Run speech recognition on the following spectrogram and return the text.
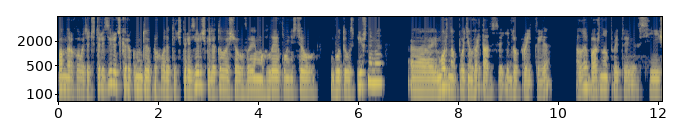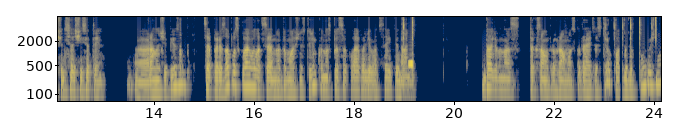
Вам нараховується 4 зірочки. Рекомендую проходити 4 зірочки для того, щоб ви могли повністю бути успішними. Е, можна потім вертатися і допройти, але бажано пройти всі 60-60 е, рано чи пізно. Це перезапуск левела, це на домашню сторінку на список левелів, а це йти далі. Далі в нас так само програма складається з трьох, буде порожня.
